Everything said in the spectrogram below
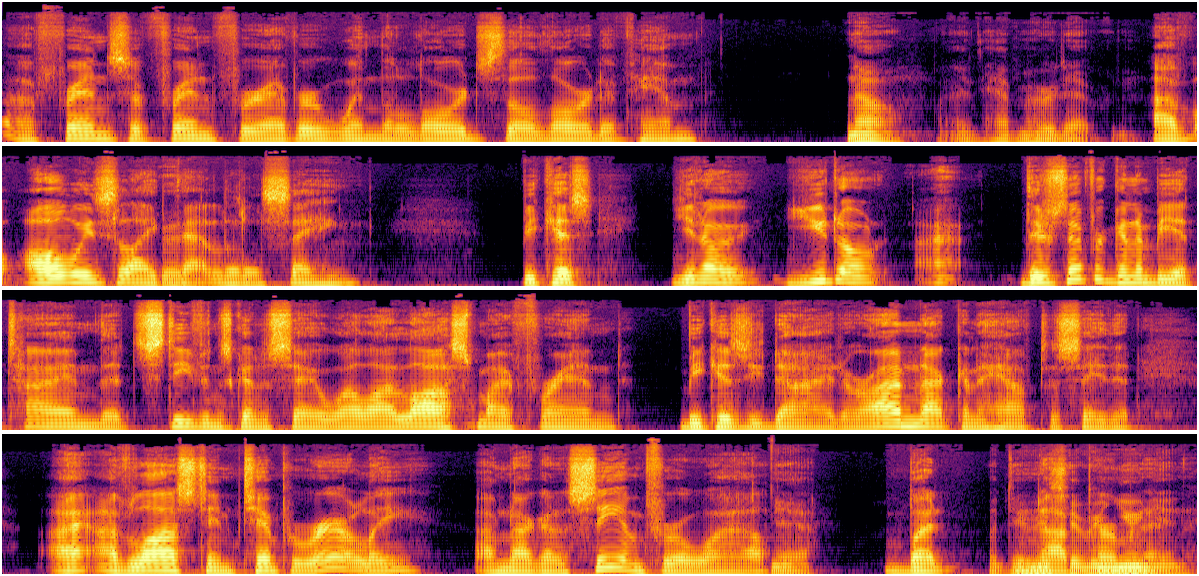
a friend's a friend forever when the Lord's the Lord of him? no, I haven't heard that. I've always liked Good. that little saying because, you know, you don't, I, there's never going to be a time that Stephen's going to say, well, I lost my friend because he died, or I'm not going to have to say that. I, I've lost him temporarily. I'm not going to see him for a while, Yeah, but, but there is not a reunion. permanently.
